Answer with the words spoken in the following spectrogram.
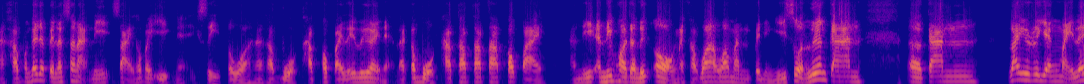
นะครับมันก็จะเป็นลักษณะนี้ใส่เข้าไปอีกเนี่ยอีกสี่ตัวนะครับบวกทับเข้าไปเรื่อยๆเนี่ยแล้วก็บวกทับทับทับทับเข้าไป อันนี้อันนี้พอจะนึกออกนะครับว่าว่ามันเป็นอย่างนี้ส่วนเรื่องการเอ่อการไล่เรียงหมายเล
